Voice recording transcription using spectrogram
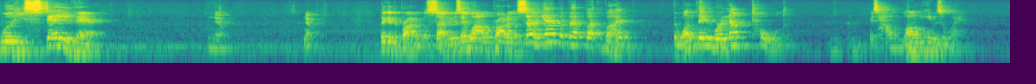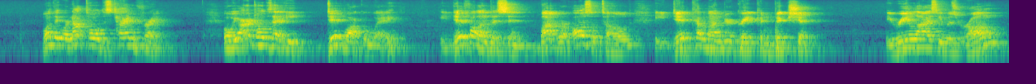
Will he stay there? No. Look at the prodigal son. You say, well, the prodigal son, yeah, but, but, but, but. The one thing we're not told is how long he was away. One thing we're not told is time frame. What we are told is that he did walk away, he did fall into sin, but we're also told he did come under great conviction. He realized he was wrong,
